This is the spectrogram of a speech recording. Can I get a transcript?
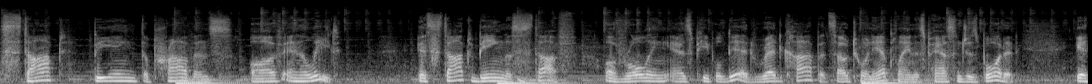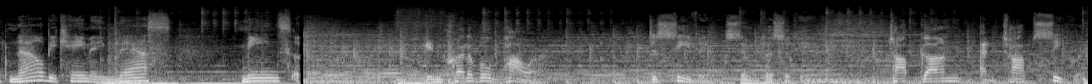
stopped being the province of an elite. It stopped being the stuff of rolling as people did, red carpets out to an airplane as passengers boarded. It now became a mass means of incredible power, deceiving simplicity, top gun and top secret.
